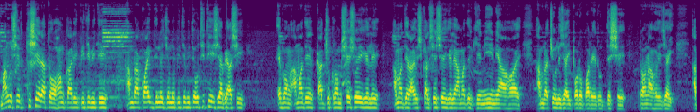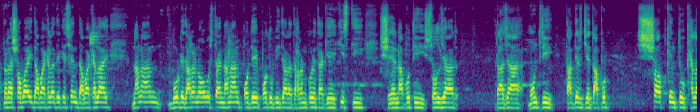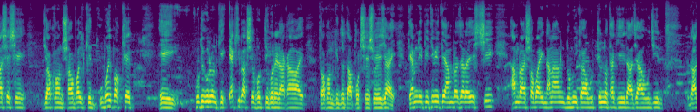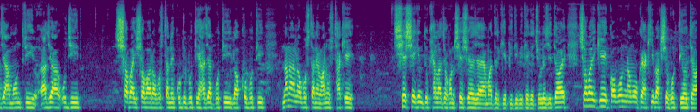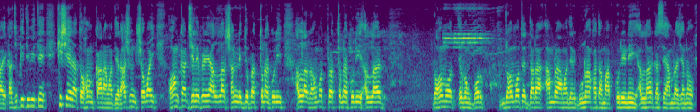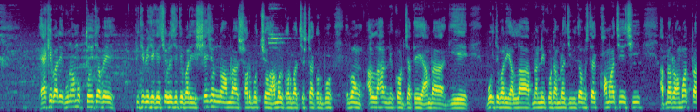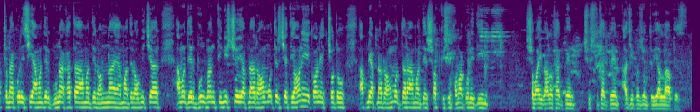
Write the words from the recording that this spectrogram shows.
মানুষের কিসের এত অহংকার এই পৃথিবীতে? আমরা কয়েকদিনের জন্য পৃথিবীতে অতিথি হিসাবে আসি এবং আমাদের কার্যক্রম শেষ হয়ে গেলে, আমাদের আয়ুষ্কাল শেষ হয়ে গেলে আমাদেরকে নিয়ে নেওয়া হয়। আমরা চলে যাই পরপারের উদ্দেশ্যে রওনা হয়ে যাই। আপনারা সবাই দাবা খেলা দেখেছেন? দাবা খেলায় নানান বোর্ডে দাঁড়ানো অবস্থায় নানান পদে পদবি যারা ধারণ করে থাকে, কিস্তি, সেনাপতি, সোলজার, রাজা, মন্ত্রী, তাদের যে দাপট, সব কিন্তু খেলা শেষে যখন সবাইকে, উভয় পক্ষের এই কুটিগুলোকে একই বাক্সে ভর্তি করে রাখা হয়, তখন কিন্তু দাপট শেষ হয়ে যায়। তেমনি পৃথিবীতে আমরা যারা এসেছি, আমরা সবাই নানান ভূমিকা উত্তীর্ণ থাকি। রাজা উজির, রাজা মন্ত্রী, রাজা উজির, সবাই সবার অবস্থানে কোটিপতি, হাজারপতি, লক্ষপতি, নানান অবস্থানে মানুষ থাকে। শেষে কিন্তু খেলা যখন শেষ হয়ে যায়, আমাদেরকে পৃথিবী থেকে চলে যেতে হয়। সবাইকে কবর নামক একই বাক্সে ভর্তি হতে হয়। কাজে পৃথিবীতে কিসের এত অহংকার আমাদের? আসুন সবাই অহংকার ঝেলে ফেলে আল্লাহর সান্নিধ্য প্রার্থনা করি, আল্লাহর রহমত প্রার্থনা করি, আল্লাহর রহমত এবং বর, রহমতের দ্বারা আমরা আমাদের গুনাহ খাতা মাফ করে নেই। আল্লাহর কাছে আমরা যেন একেবারে গুণামুক্ত হয়ে যাবে। পৃথিবী থেকে চলে যেতে পারি, সেজন্য আমরা সর্বোচ্চ আমল করবার চেষ্টা করব এবং আল্লাহর নিকট যাতে আমরা গিয়ে বলতে পারি, আল্লাহ আপনার নিকট আমরা জীবিত অবস্থায় ক্ষমা চেয়েছি, আপনার রহমত প্রার্থনা করেছি, আমাদের গুণাখাতা আমাদের অন্যায়, আমাদের অবিচার, আমাদের ভুলভ্রান্তি নিশ্চয়ই আপনার রহমতের চাইতে অনেক অনেক ছোট। আপনি আপনার রহমত দ্বারা আমাদের সব কিছু ক্ষমা করে দিন। সবাই ভালো থাকবেন, সুস্থ থাকবেন। আজ পর্যন্তই। আল্লাহ হাফেজ।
